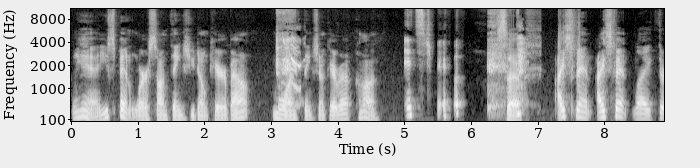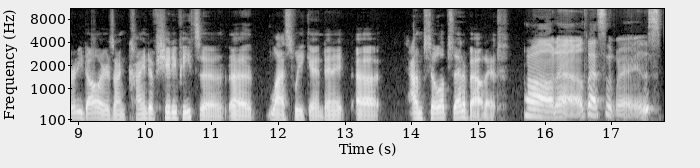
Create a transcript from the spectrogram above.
Yeah, you spent worse on things you don't care about, more on things you don't care about. Come on. It's true. So, I spent I spent like thirty dollars on kind of shitty pizza uh, last weekend, and it uh, I'm still upset about it. Oh no, that's the worst.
